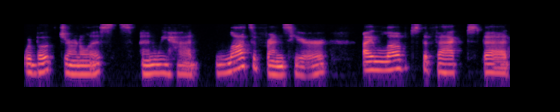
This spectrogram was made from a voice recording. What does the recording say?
We're both journalists and we had lots of friends here. I loved the fact that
